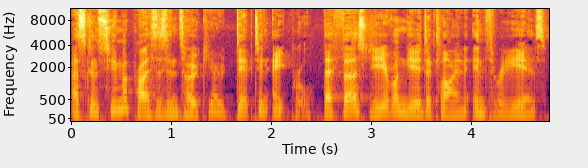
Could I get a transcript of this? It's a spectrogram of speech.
as consumer prices in Tokyo dipped in April, their first year on year decline in three years.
